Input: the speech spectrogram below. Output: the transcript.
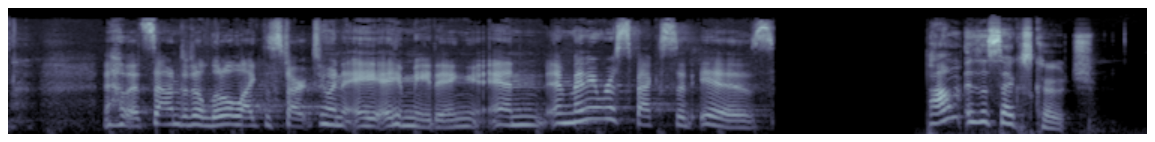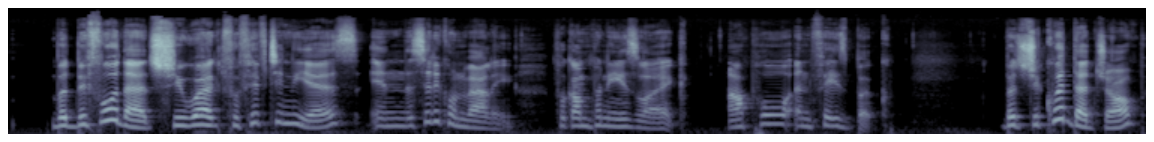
Now, that sounded a little like the start to an AA meeting, and in many respects, it is. Pam is a sex coach. But before that, she worked for 15 years in the Silicon Valley for companies like Apple and Facebook. But she quit that job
